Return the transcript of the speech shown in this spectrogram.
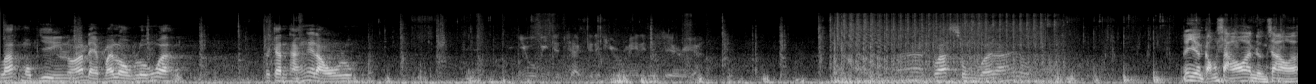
Lát một viên nữa đẹp vãi lồn luôn quá. Phải canh thẳng cái đầu luôn. À, class sung vãi đái luôn. Nó giờ cổng sau á đường sau hả?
